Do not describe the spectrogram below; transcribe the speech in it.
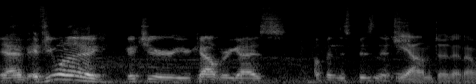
yeah, if, if you want to get your your cavalry guys up in this business, Yeah, I'm doing it now.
